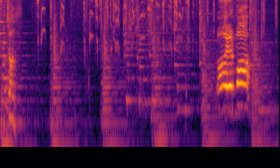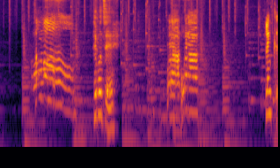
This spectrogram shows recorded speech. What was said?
도전. 어, 열 번. 성공. 세 번째. 자, 보라. 랭크.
